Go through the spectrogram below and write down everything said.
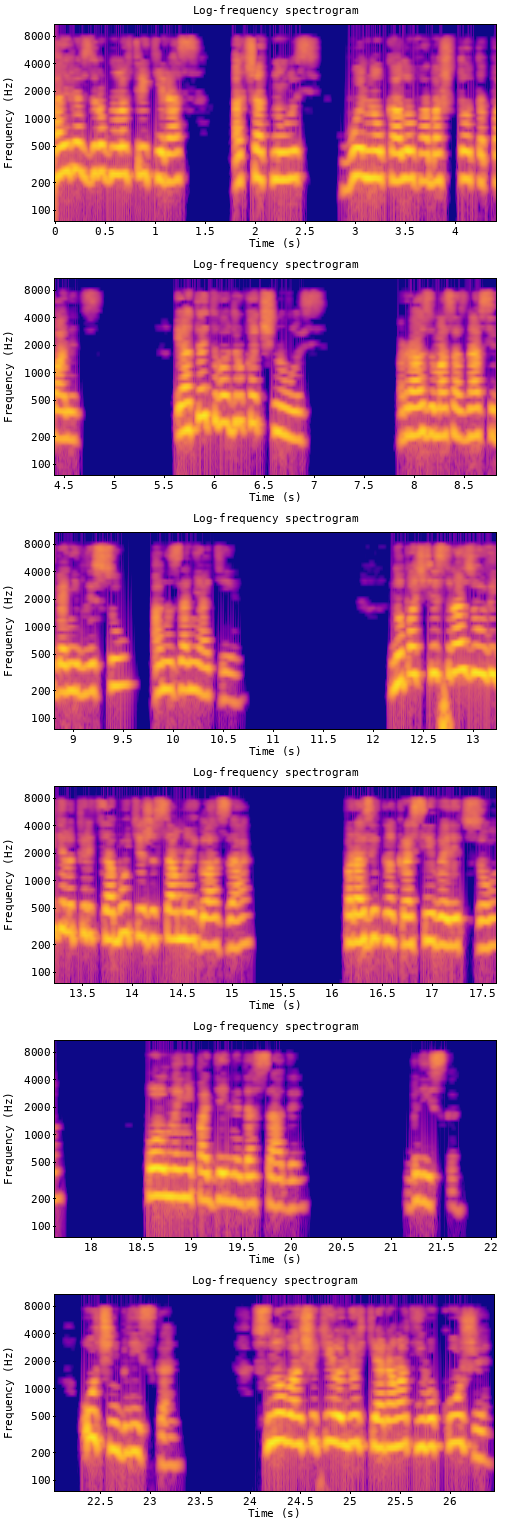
Айра вздрогнула в третий раз, отшатнулась, больно уколов обо что-то палец, и от этого вдруг очнулась, разум осознав себя не в лесу, а на занятии. Но почти сразу увидела перед собой те же самые глаза, поразительно красивое лицо, полное неподдельной досады. Близко, очень близко. Снова ощутила легкий аромат его кожи,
